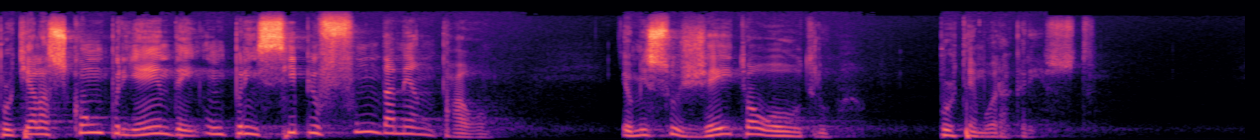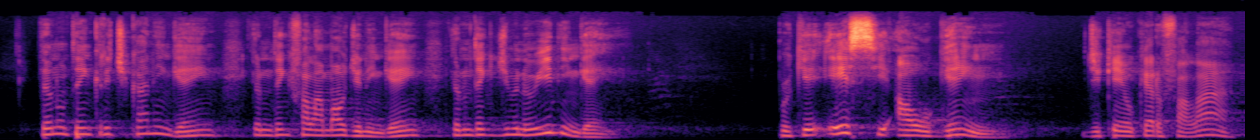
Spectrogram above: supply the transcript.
porque elas compreendem um princípio fundamental. Eu me sujeito ao outro por temor a Cristo. Então eu não tenho que criticar ninguém, eu não tenho que falar mal de ninguém, eu não tenho que diminuir ninguém. Porque esse alguém de quem eu quero falar,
